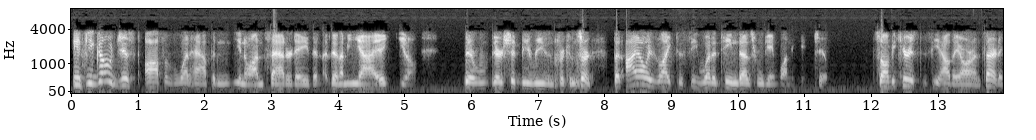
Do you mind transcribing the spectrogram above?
if you go just off of what happened, you know, on Saturday, then, then I mean, yeah, I, you know, there there should be reason for concern. But I always like to see what a team does from game one to game two. So I'll be curious to see how they are on Saturday.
